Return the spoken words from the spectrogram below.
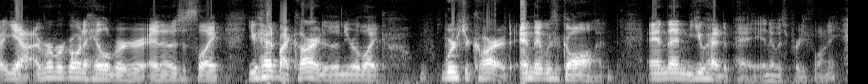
yeah. I remember going to Halo Burger and it was just like you had my card, and then you were like, "Where's your card?" And it was gone. And then you had to pay, and it was pretty funny.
